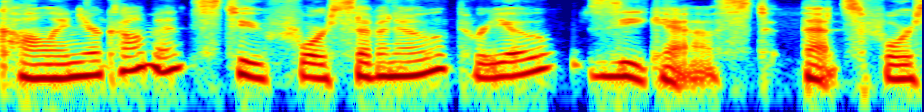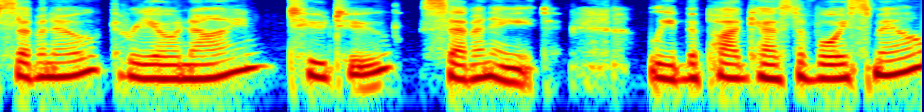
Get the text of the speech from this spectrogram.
Call in your comments to 470-30-ZCast. That's 470-309-2278. Leave the podcast a voicemail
